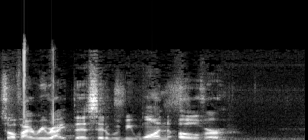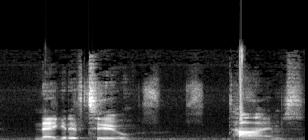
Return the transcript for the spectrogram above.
So if I rewrite this, it would be 1 over negative 2 times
